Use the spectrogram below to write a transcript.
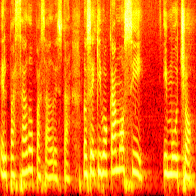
El pasado pasado está. Nos equivocamos, sí, y mucho.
